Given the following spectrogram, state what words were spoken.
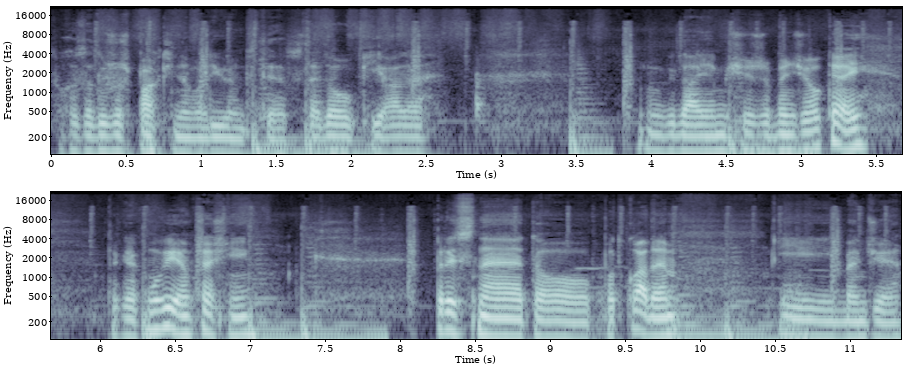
Trochę za dużo szpachli nawaliłem w te, w te dołki, ale wydaje mi się, że będzie ok. Tak jak mówiłem wcześniej, prysnę to podkładem i będzie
